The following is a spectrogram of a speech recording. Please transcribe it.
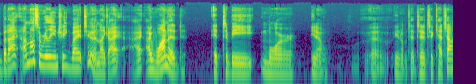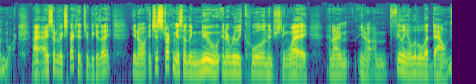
but I, I'm also really intrigued by it too. And like, I, I, I wanted it to be more, you know, uh, you know, to, to, to catch on more. I, I sort of expected to because I, you know, it just struck me as something new in a really cool and interesting way. And I'm, you know, I'm feeling a little let down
